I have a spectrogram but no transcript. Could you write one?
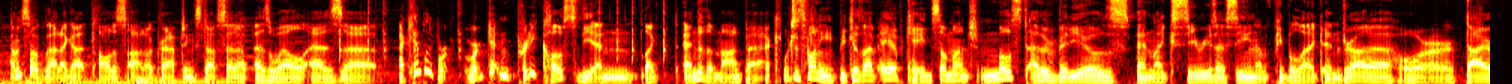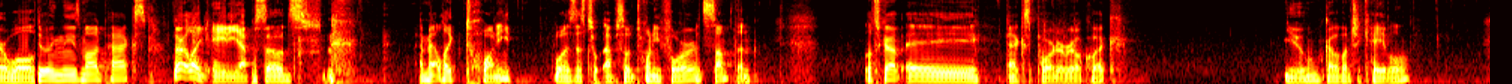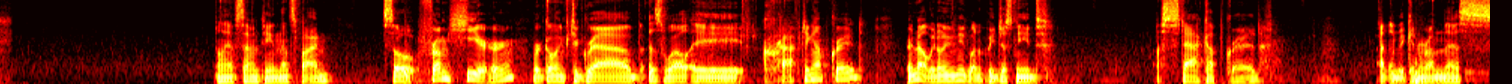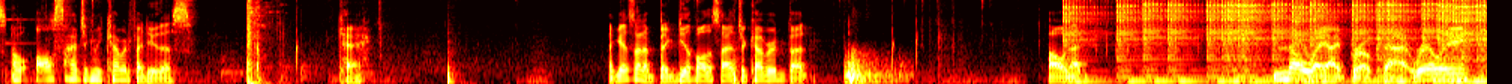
I'm so glad I got all this auto crafting stuff set up as well as uh, I can't believe we're, we're getting pretty close to the end like end of the mod pack which is funny because I've AFK'd so much. Most other videos and like series I've seen of people like Andrada or Direwolf doing these mod packs they're at like 80 episodes. I'm at like 20 what is this episode 24 it's something. Let's grab a exporter real quick. You grab a bunch of cable only have 17, that's fine. So from here, we're going to grab as well a crafting upgrade. Or no, we don't even need one. We just need a stack upgrade. And then we can run this. Oh, all sides are going to be covered if I do this. Okay. I guess not a big deal if all the sides are covered, but... Oh, that... No way I broke that. Really?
